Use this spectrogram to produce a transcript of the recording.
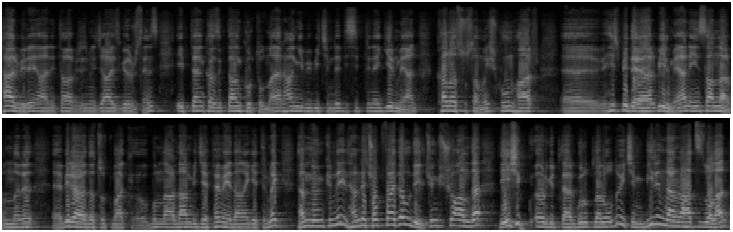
her biri yani tabirimi caiz görürseniz ipten kazıktan kurtulma, herhangi bir biçimde disipline girmeyen, kana susamış, hunhar, hiçbir değer bilmeyen insanlar. Bunları e, bir arada tutmak, e, bunlardan bir cephe meydana getirmek hem mümkün değil hem de çok faydalı değil. Çünkü şu anda değişik örgütler, gruplar olduğu için birinden rahatsız olan,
